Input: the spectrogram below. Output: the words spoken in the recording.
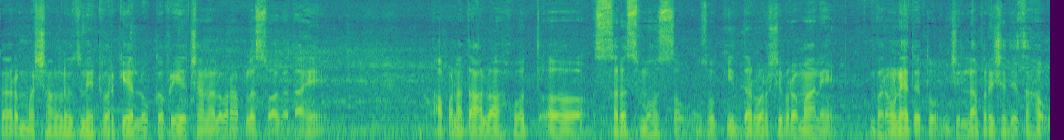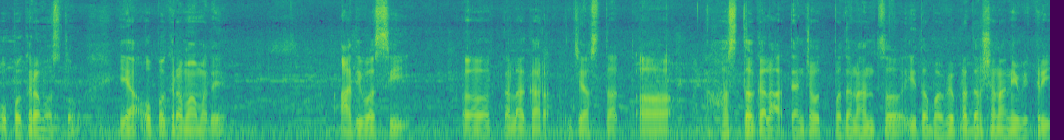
तर मशाल न्यूज नेटवर्क या लोकप्रिय चॅनलवर आपलं स्वागत आहे. आपण आता आलो आहोत सरस महोत्सव जो की दरवर्षीप्रमाणे भरवण्यात येतो. जिल्हा परिषदेचा हा उपक्रम असतो. या उपक्रमामध्ये आदिवासी कलाकार जे असतात हस्तकला त्यांच्या उत्पादनांचं इथं भव्य प्रदर्शन आणि विक्री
